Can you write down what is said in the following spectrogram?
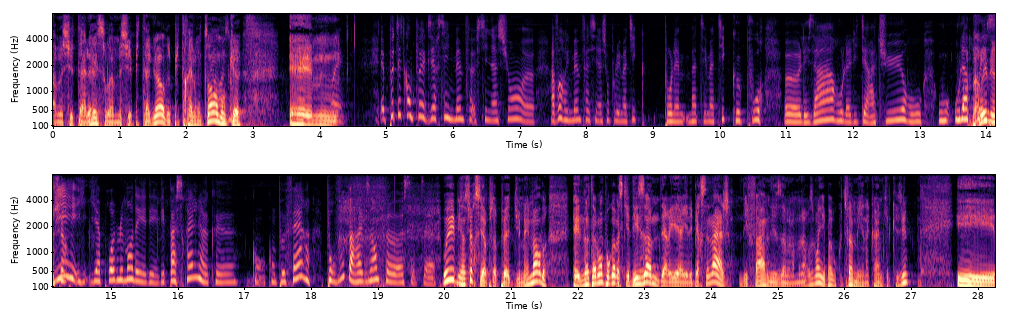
à, Monsieur Thalès ou à Monsieur Pythagore depuis très longtemps. Donc, euh, ouais. Peut-être qu'on peut exercer une même fascination, euh, avoir une même fascination problématique pour les mathématiques que pour euh, les arts ou la littérature ou, ou, la bah poésie. il y a probablement des, des, passerelles que, qu'on, peut faire. Pour vous, par exemple, euh, cette... Euh, oui, bien sûr, ça peut être du même ordre. Et notamment, pourquoi? Parce qu'il y a des hommes derrière, il y a des personnages, des femmes, des hommes. Alors, malheureusement, il n'y a pas beaucoup de femmes, mais il y en a quand même quelques-unes. Et...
